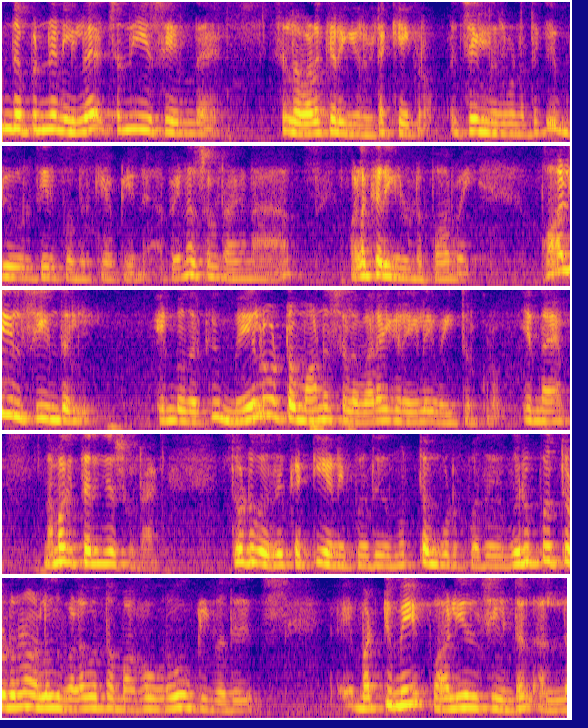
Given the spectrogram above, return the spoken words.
இந்த பின்னணியில் சென்னையை சேர்ந்த சில வழக்கறிஞர்கள்ட்ட கேட்குறோம் செயல் நிறுவனத்துக்கு இப்படி ஒரு தீர்ப்பு வந்திருக்கு அப்படின்னு. அப்போ என்ன சொல்கிறாங்கன்னா வழக்கறிஞர்களோட பார்வை. பாலியல் சீண்டல் என்பதற்கு மேலோட்டமான சில வரைகறைகளை வைத்திருக்கிறோம். என்ன? நமக்கு தெரிஞ்ச சொல்கிறாங்க தொடுவது கட்டி அணைப்பது முத்தம் கொடுப்பது விருப்பத்துடனோ அல்லது பலவந்தமாக உறவு கொள்வது மட்டுமே பாலியல் சீண்டல் அல்ல.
